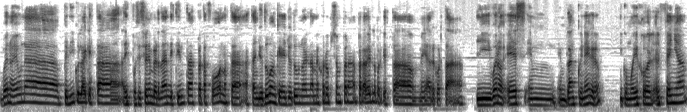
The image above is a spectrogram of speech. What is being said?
bueno, es una película que está a disposición en verdad en distintas plataformas, hasta, hasta en YouTube, aunque YouTube no es la mejor opción para, para verlo porque está media recortada. Y bueno, es en, en blanco y negro. Y como dijo el, el Feña,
